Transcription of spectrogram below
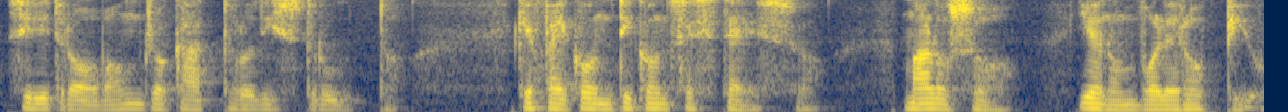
si ritrova un giocattolo distrutto, che fa i conti con se stesso. Ma lo so, io non volerò più.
